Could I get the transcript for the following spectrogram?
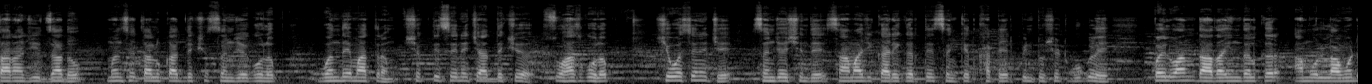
तानाजी जाधव मनसे तालुका अध्यक्ष संजय गोलप वंदे मातरम शक्ती सेनेचे अध्यक्ष सुहास गोलप शिवसेनेचे संजय शिंदे सामाजिक कार्यकर्ते संकेत खाटेर पिंटू शेठ गुगळे पैलवान दादा Indalkar Amol Lawand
